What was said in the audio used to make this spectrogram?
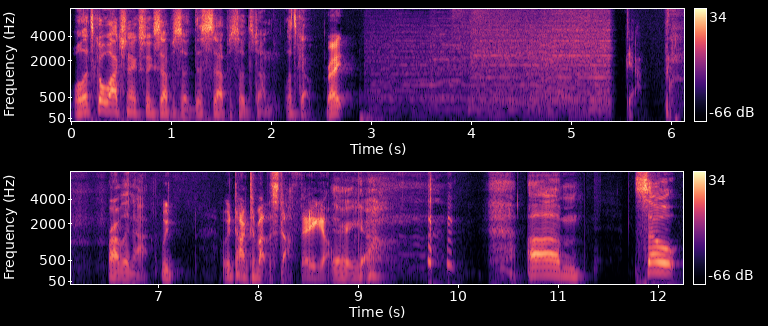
Well, let's go watch next week's episode. This episode's done. Let's go. Right? Yeah. Probably not. We we talked about the stuff. There you go. There you go. um, so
